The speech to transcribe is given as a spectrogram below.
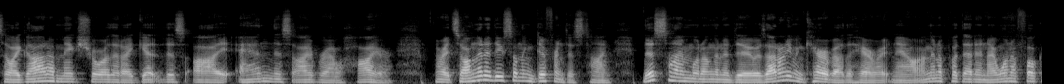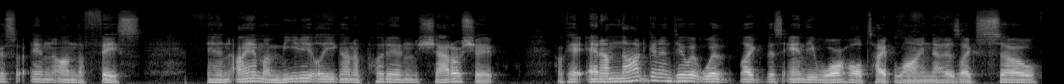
so I gotta make sure that I get this eye and this eyebrow higher. All right, so I'm gonna do something different this time. This time what I'm gonna do is, I don't even care about the hair right now. I'm gonna put that in. I wanna focus in on the face. And I am immediately gonna put in shadow shape. Okay, and I'm not gonna do it with like this Andy Warhol type line that is like so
